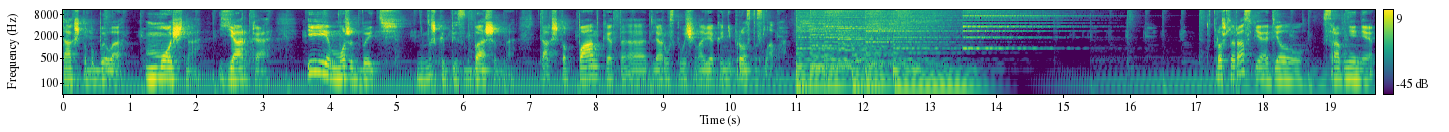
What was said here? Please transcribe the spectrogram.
так, чтобы было мощно, ярко и, может быть, немножко безбашенно. Так что панк это для русского человека не просто слава. В прошлый раз я делал сравнение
